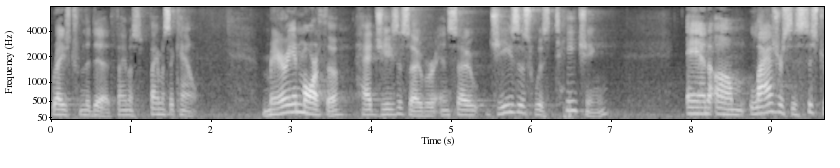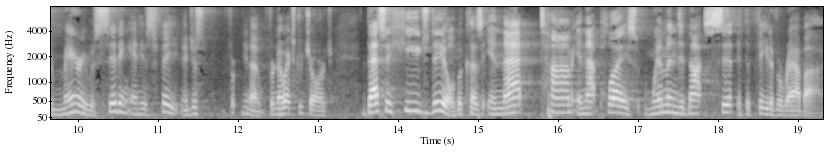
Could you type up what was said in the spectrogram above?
raised from the dead, famous, famous account. Mary and Martha had Jesus over, and so Jesus was teaching, and um, Lazarus' sister Mary was sitting at his feet, and just for, you know for no extra charge. That's a huge deal because in that time, in that place, women did not sit at the feet of a rabbi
